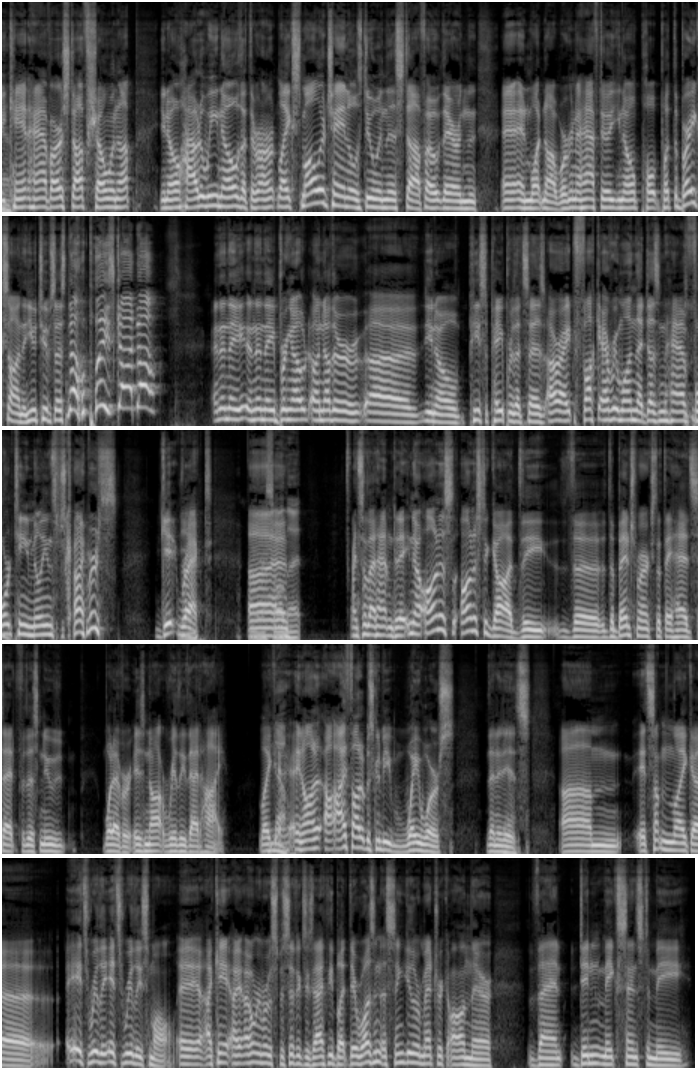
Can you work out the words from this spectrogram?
we can't have our stuff showing up. You know, how do we know that there aren't like smaller channels doing this stuff out there and and whatnot? We're gonna have to, you know, pull, put the brakes on. The YouTube says, "No, please, God, no." And then they and then they bring out another, uh, you know, piece of paper that says, "All right, fuck everyone that doesn't have 14 million subscribers. Get wrecked." I Uh, saw that. and so that happened today. You know, honest, honest to God, the the the benchmarks that they had set for this new whatever is not really that high. Like, No. and on, I thought it was going to be way worse than it is. Um, it's something like uh, it's really it's really small. Uh, I can't I, don't remember the specifics exactly, but there wasn't a singular metric on there that didn't make sense to me.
